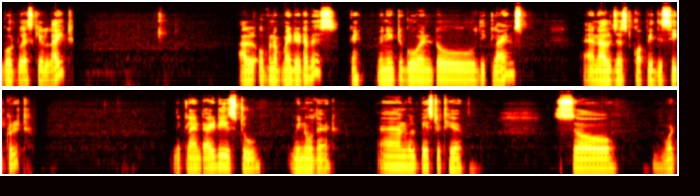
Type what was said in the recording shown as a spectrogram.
go to SQLite I'll open up my database. Okay we need to go into the clients and I'll just copy the secret. The client ID is 2 we know that and we'll paste it here. So what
